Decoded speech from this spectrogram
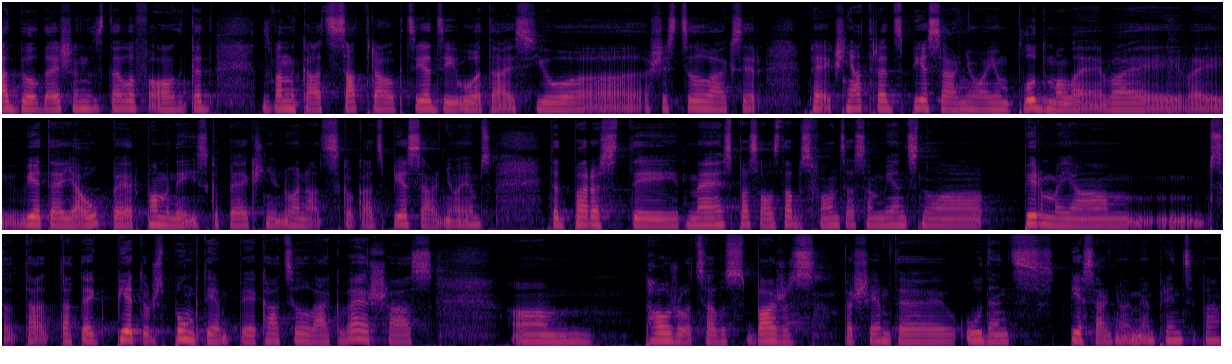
atbildēšana uz telefonu, kad zvana kāds satraukts iedzīvotājs, jo šis cilvēks ir pēkšņi atradzis piesārņojumu pludmalē vai, vai vietējā upē ir pamanījis, ka pēkšņi ir nonācis kaut kāds piesārņojums. Tad parasti mēs, Pasaules dabas fonds, esam viens no pirmajām tā, tā teikt, pieturas punktiem, pie kā cilvēki vēršas um, paužot savas bažas par šiem ūdens piesārņojumiem, principā.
